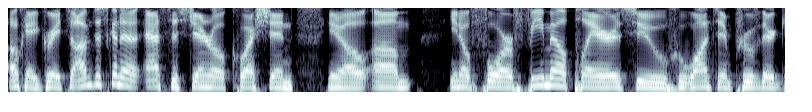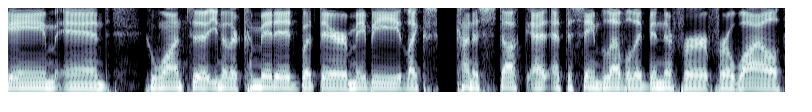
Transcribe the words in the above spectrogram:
Okay, great. So I'm just gonna ask this general question. You know, um, you know, for female players who who want to improve their game and who want to, you know, they're committed, but they're maybe like kind of stuck at, at the same level. They've been there for for a while.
